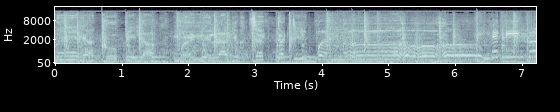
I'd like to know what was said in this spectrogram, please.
नयाँ कोपिला मन लाग्यो चट्ट टिपन हो विरतिको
